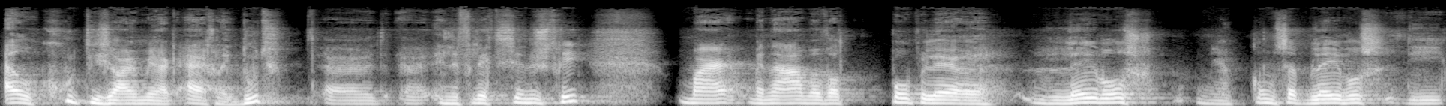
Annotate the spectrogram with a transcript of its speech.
elk goed designmerk eigenlijk doet in de verlichtingsindustrie. Maar met name wat populaire labels, conceptlabels, die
